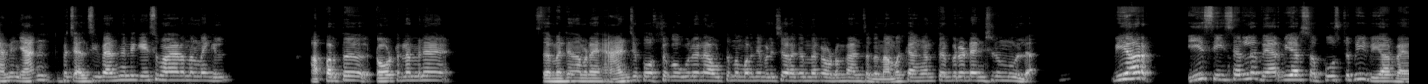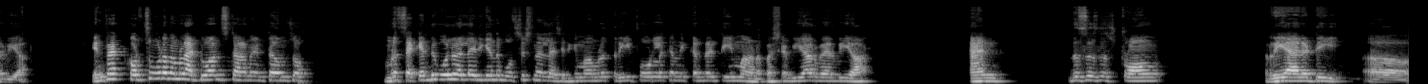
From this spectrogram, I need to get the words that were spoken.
I mean ഞാൻ ഇപ്പൊ ചെൽസി ഫാൻസിന്റെ കേസ് പറയുകയാണെന്നുണ്ടെങ്കിൽ അപ്പുറത്ത് ടോട്ടനമിനെ മറ്റേ നമ്മുടെ ആൻജ് പോസ്റ്റ് കോകുലൻ ഔട്ട് എന്ന് പറഞ്ഞ് വിളിച്ചു നടക്കുന്ന ടോട്ടൻ ഫാൻസ് ഉണ്ട്. നമുക്ക് അങ്ങനത്തെ ഒരു ടെൻഷൻ ഒന്നുമില്ല. വി ആർ ഈ സീസണിൽ where we are suppose to be we are where we are in fact കുറച്ചും കൂടെ നമ്മൾ അഡ്വാൻസ്ഡ് ആണ് ഇൻ ടേംസ് ഓഫ് നമ്മൾ സെക്കൻഡ് പോലും അല്ല ഇരിക്കേണ്ട പൊസിഷൻ അല്ല. ശരിക്കും നമ്മൾ ത്രീ ഫോറിലൊക്കെ നിൽക്കേണ്ട ടീമാണ് പക്ഷെ we are where we are and strong reality uh,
